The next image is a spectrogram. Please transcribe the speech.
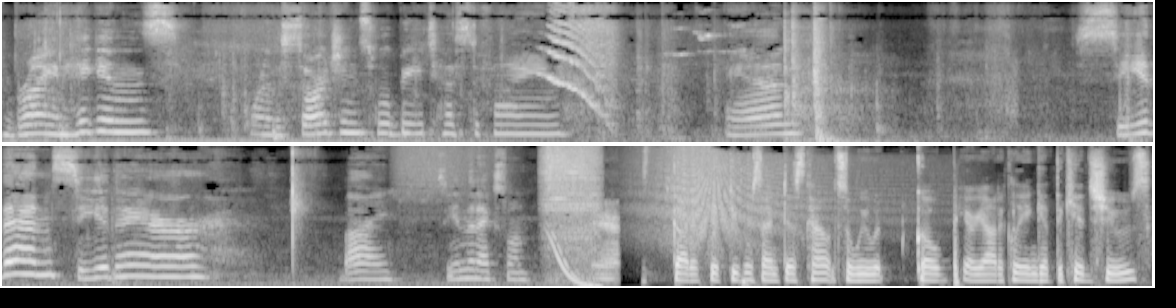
Brian Higgins, one of the sergeants, will be testifying. And see you then. See you there. Bye. See you in the next one. got a 50% discount, so we would go periodically and get the kids' shoes.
